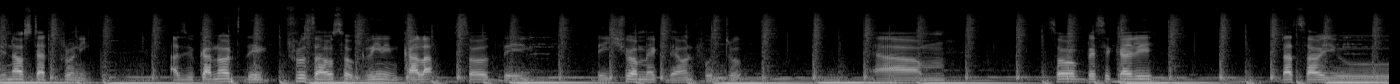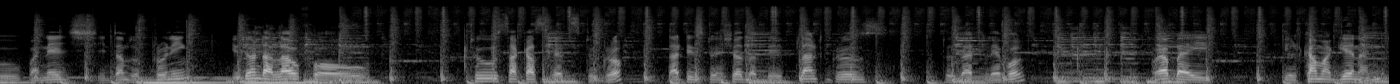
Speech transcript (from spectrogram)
you now start pruning. As you cannot, the fruits are also green in color, so they, they sure make their own food too. Um, so basically, that's how you manage in terms of pruning. You don't allow for two sucker heads to grow. That is to ensure that the plant grows to that level, whereby you'll come again and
